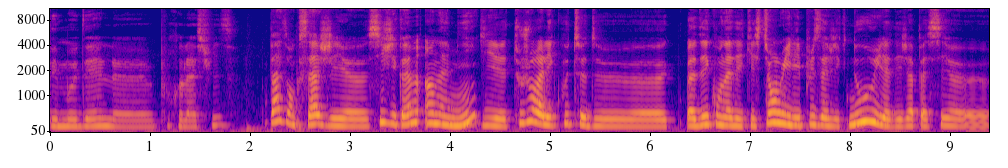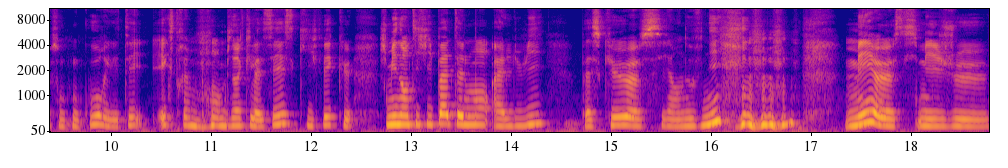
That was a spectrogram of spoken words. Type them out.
des modèles pour la suite? pas tant que ça, j'ai si j'ai quand même un ami qui est toujours à l'écoute de bah, dès qu'on a des questions, lui il est plus âgé que nous, il a déjà passé son concours, il était extrêmement bien classé, ce qui fait que je m'identifie pas tellement à lui parce que euh, c'est un ovni. mais, euh, mais je.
